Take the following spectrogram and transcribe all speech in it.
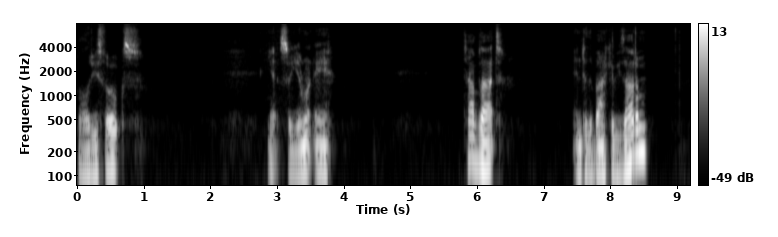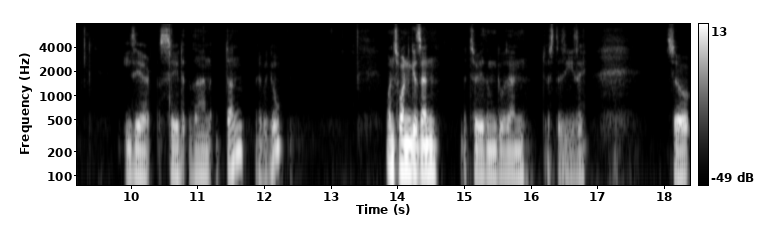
Apologies, folks. Yeah, so you want to tab that into the back of his arm. Easier said than done. There we go. Once one goes in, the two of them goes in just as easy. So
